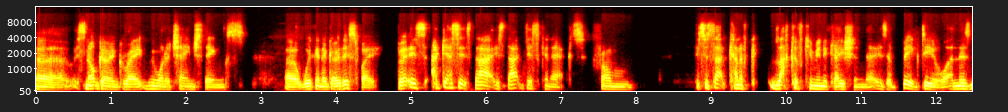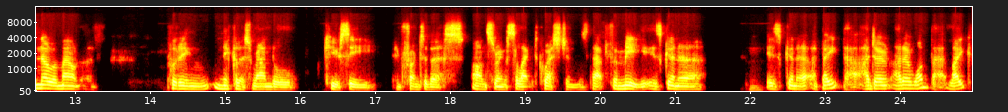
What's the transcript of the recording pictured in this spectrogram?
uh, it's not going great. We want to change things. Uh, we're going to go this way. But it's, I guess, it's that. It's that disconnect from. It's just that kind of lack of communication that is a big deal, and there's no amount of putting Nicholas Randall QC in front of us answering select questions that for me is gonna Hmm. is gonna abate that. I don't I don't want that. Like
